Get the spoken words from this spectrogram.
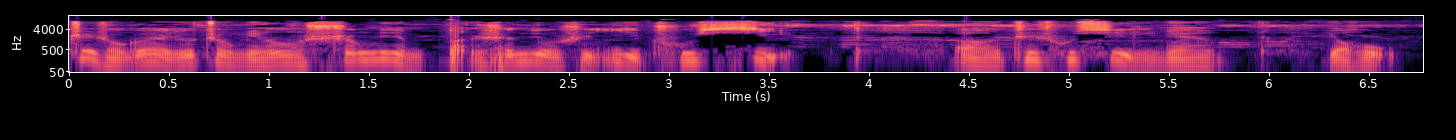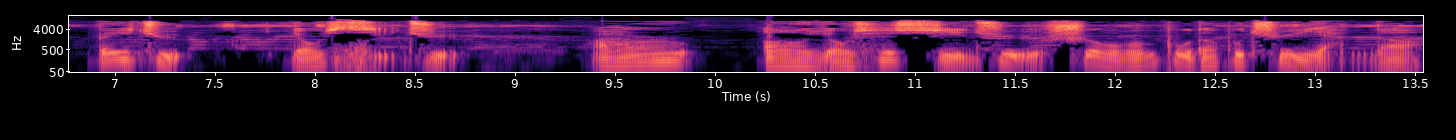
这首歌也就证明了，生命本身就是一出戏。呃，这出戏里面有悲剧，有喜剧，而呃，有些喜剧是我们不得不去演的，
